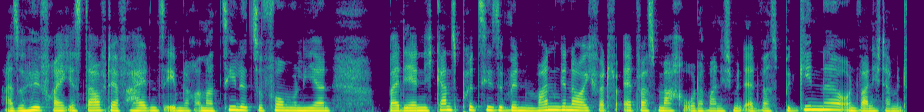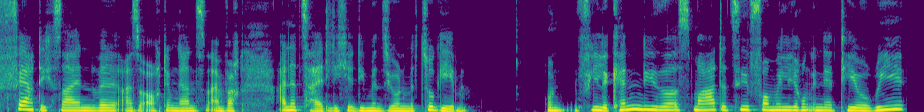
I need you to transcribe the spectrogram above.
Also hilfreich ist da auf der Verhaltensebene auch immer Ziele zu formulieren, bei denen ich ganz präzise bin, wann genau ich etwas mache oder wann ich mit etwas beginne und wann ich damit fertig sein will. Also auch dem Ganzen einfach eine zeitliche Dimension mitzugeben. Und viele kennen diese smarte Zielformulierung in der Theorie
